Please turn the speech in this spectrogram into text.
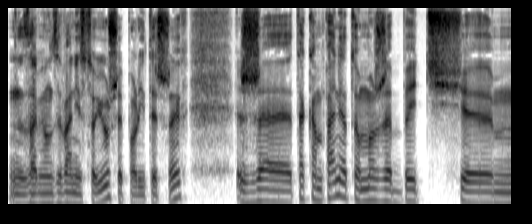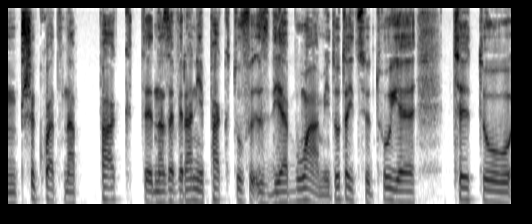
zawiązywanie sojuszy politycznych, że ta kampania to może być przykład na pakt, na zawieranie paktów z diabłami. Tutaj cytuję tytuł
